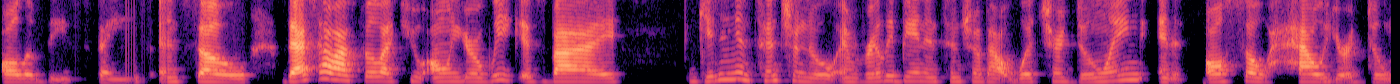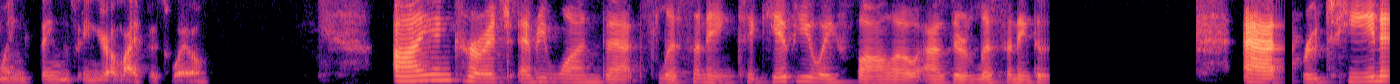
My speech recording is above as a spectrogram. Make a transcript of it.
all of these things. And so that's how I feel like you own your week is by getting intentional and really being intentional about what you're doing and also how you're doing things in your life as well. I encourage everyone that's listening to give you a follow as they're listening to at routine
